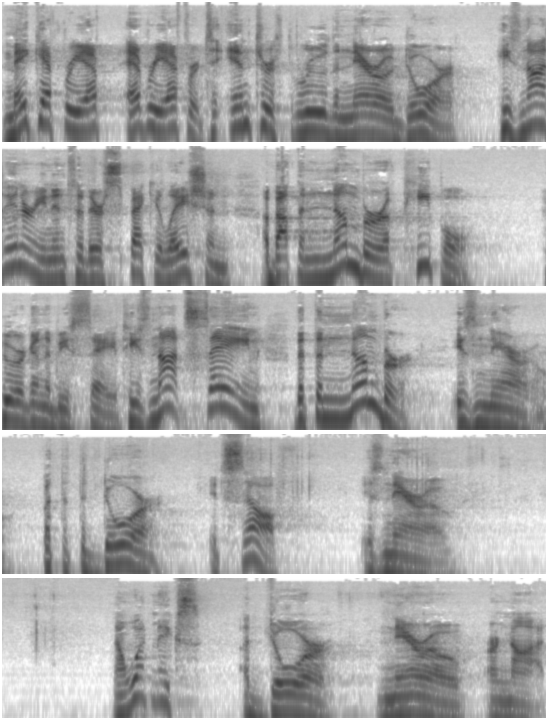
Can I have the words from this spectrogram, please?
make every, every effort to enter through the narrow door, he's not entering into their speculation about the number of people who are going to be saved. He's not saying that the number is narrow, but that the door itself is narrow. Now, what makes a door narrow or not?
